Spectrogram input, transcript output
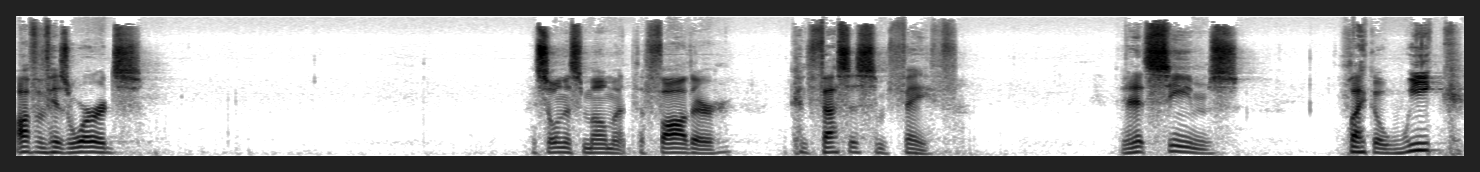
off of his words. And so in this moment, the father confesses some faith. And it seems like a weak,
